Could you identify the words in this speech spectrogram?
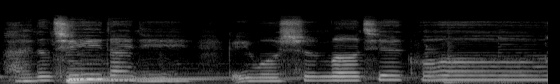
还能期待你给我什么结果？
